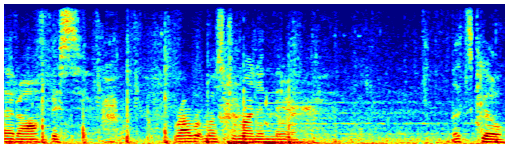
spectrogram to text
That office. Robert must have run in there. Let's go.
